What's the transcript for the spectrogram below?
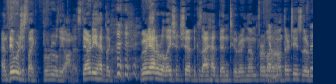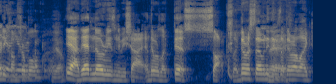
And they were just like brutally honest. They already had like, we already had a relationship because I had been tutoring them for about a month or two, so they were They pretty knew you were comfortable. comfortable. Yeah. Yeah, they had no reason to be shy, and they were like, "This sucks." Like there were so many things that they were like,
